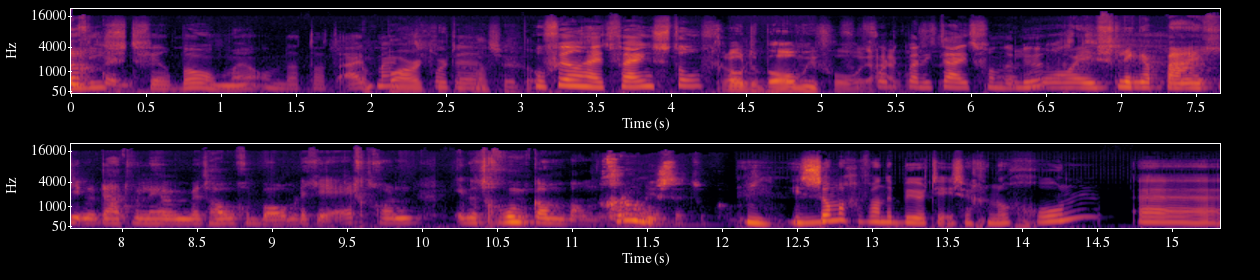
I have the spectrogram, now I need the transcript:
En liefst veel bomen, omdat dat uitmaakt parkje voor de hoeveelheid fijnstof, Grote boom hiervoor. voor Ja, de kwaliteit van de Een lucht. mooi slingerpaadje inderdaad willen hebben met hoge bomen. Dat je echt gewoon in het groen kan wandelen. Groen is de toekomst. In sommige van de buurten is er genoeg groen. Eh,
